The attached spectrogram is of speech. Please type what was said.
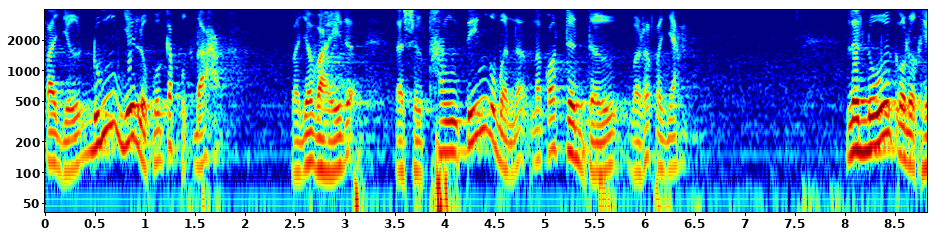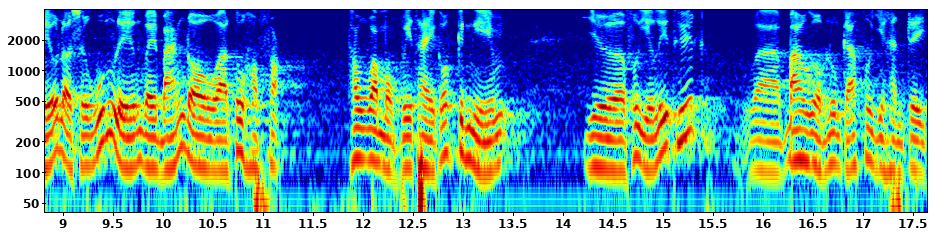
ta giữ đúng giới luật của cấp bậc đó và do vậy đó là sự thăng tiến của mình đó, nó có trình tự và rất là nhanh. Lên núi còn được hiểu là sự huấn luyện về bản đồ à, tu học phật. Thông qua một vị thầy có kinh nghiệm vừa phương diện lý thuyết và bao gồm luôn cả phương diện hành trì.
